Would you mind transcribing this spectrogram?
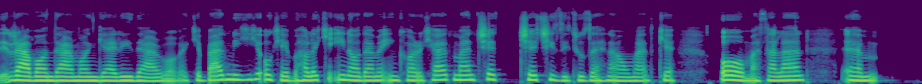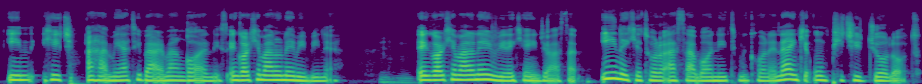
روان درمانگری در واقع که بعد میگی که اوکی حالا که این آدم این کارو کرد من چه چه چیزی تو ذهنم اومد که او مثلا این هیچ اهمیتی برای من قائل نیست. انگار که منو نمی‌بینه. انگار که منو نمی‌بینه که اینجا هستم. اینه که تو رو عصبانیت می‌کنه نه اینکه اون پیچید جلوت.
